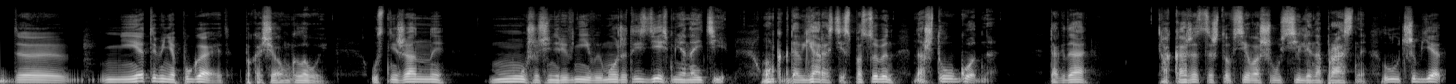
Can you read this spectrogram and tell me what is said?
«Да не это меня пугает», — покачал он головой. «У Снежанны муж очень ревнивый, может и здесь меня найти. Он, когда в ярости, способен на что угодно. Тогда окажется, что все ваши усилия напрасны. Лучше б я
